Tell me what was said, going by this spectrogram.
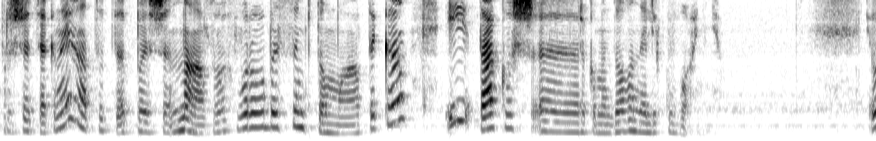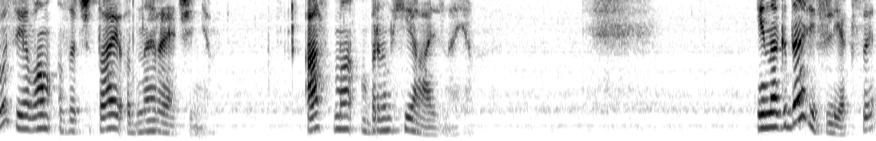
Про що ця книга? Тут пише назва хвороби, симптоматика і також е, рекомендоване лікування. І ось я вам зачитаю одне речення: астма бронхиальна. Иногда рефлексы,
